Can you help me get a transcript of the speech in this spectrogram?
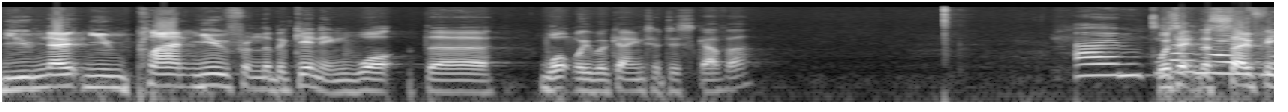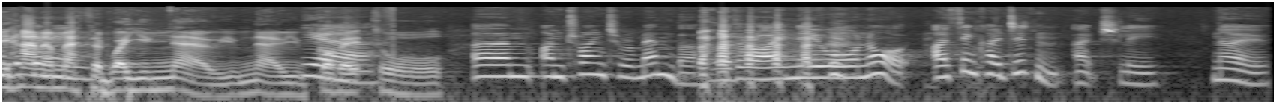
you know, you plan, knew from the beginning what the what we were going to discover? Um, was I it the Sophie the Hannah beginning? method where you know, you know, you've Yeah. got it all? Um, I'm trying to remember whether I knew or not. I think I didn't actually. No,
